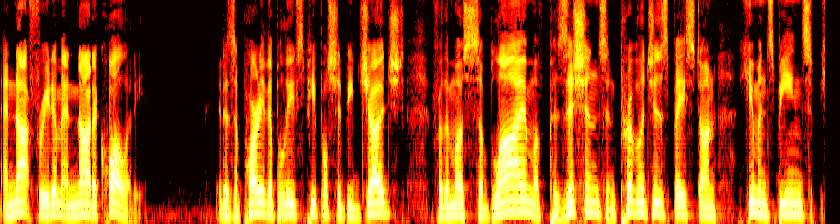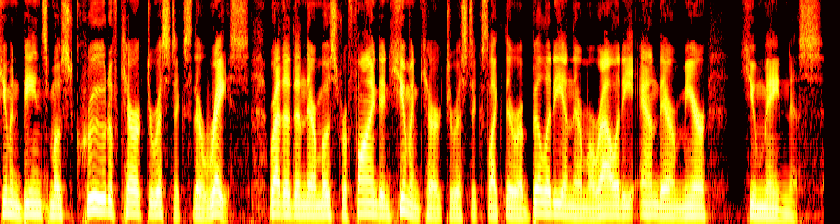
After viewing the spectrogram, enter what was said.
and not freedom and not equality. It is a party that believes people should be judged for the most sublime of positions and privileges based on humans beings, human beings' most crude of characteristics, their race, rather than their most refined and human characteristics like their ability and their morality and their mere humaneness.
